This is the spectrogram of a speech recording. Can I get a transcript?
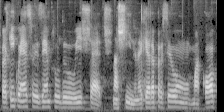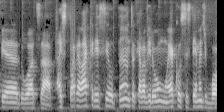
para quem conhece o exemplo do WeChat na China, né, que era para ser um, uma cópia do WhatsApp, a história lá cresceu tanto que ela virou um ecossistema de bots,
